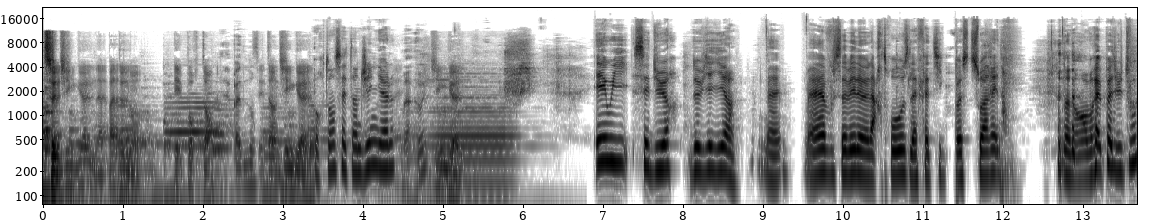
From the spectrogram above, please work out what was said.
Ce jingle n'a pas de nom. Et pourtant, Il n'y a pas de nom. c'est un jingle. Pourtant, c'est un jingle. Bah oui. Jingle. Et oui, c'est dur de vieillir. Ouais. Ouais, vous savez, l'arthrose, la fatigue post-soirée. Non. Non, non, en vrai, pas du tout.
